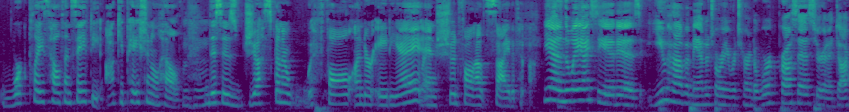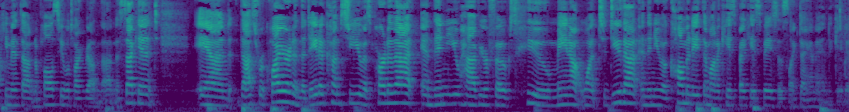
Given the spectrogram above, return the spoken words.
workplace health and safety, occupational health. Mm-hmm. This is just going to fall under ADA right. and should fall outside of HIPAA. Yeah, and the way I see it is you have a mandatory return to work process. You're going to document that in a policy. We'll talk about that in a second and that's required and the data comes to you as part of that and then you have your folks who may not want to do that and then you accommodate them on a case by case basis like diana indicated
